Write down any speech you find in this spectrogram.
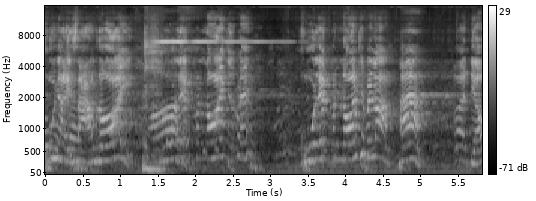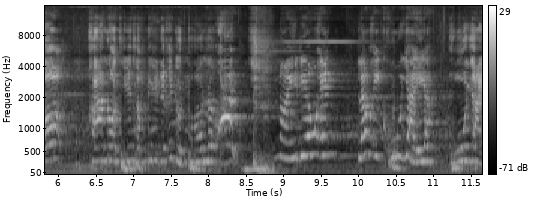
ครูใหญ่สามร้อยอ๋อครูเล็กมันน้อยใช่ไหมครูเล็กมันน้อยใช่ไหมล่ะ อะ เออเดี๋ยวค่านวดทีสองทีเดี๋ยวก็หยุดพอแล้วโอ๊ยหน่อยเดียวเอง แล้วไอ้ครูใหญ่อะครูใหญ่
